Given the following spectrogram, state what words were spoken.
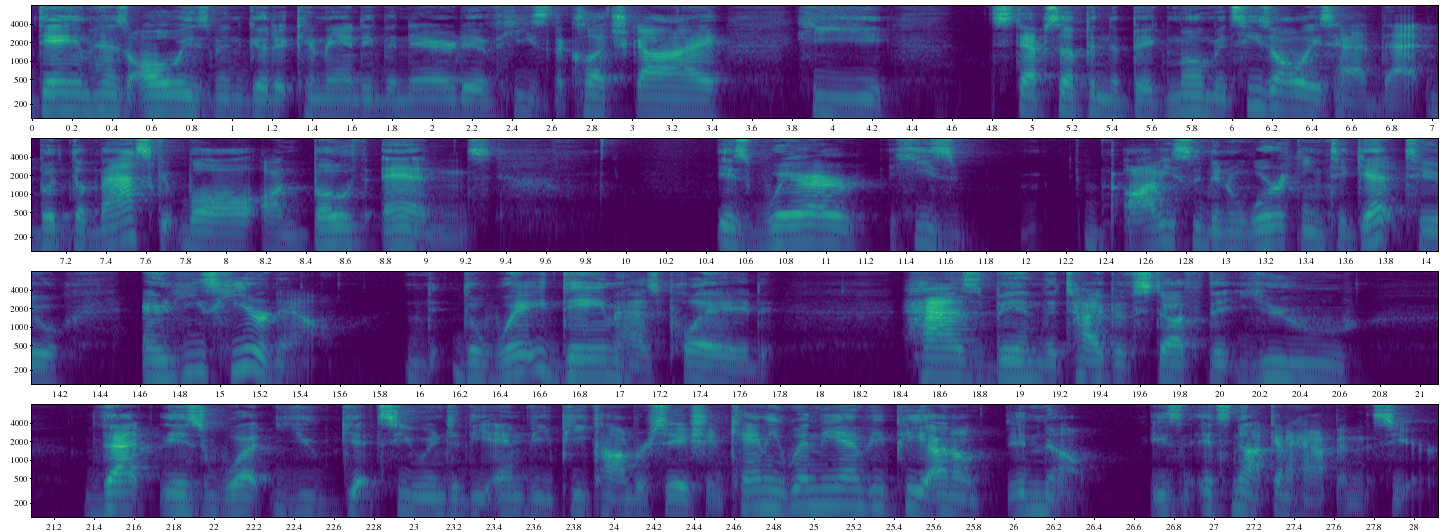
Dame has always been good at commanding the narrative. He's the clutch guy. He steps up in the big moments. He's always had that. But the basketball on both ends is where he's obviously been working to get to, and he's here now. The way Dame has played has been the type of stuff that you that is what you gets you into the MVP conversation. Can he win the MVP? I don't know. He's it's not going to happen this year.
